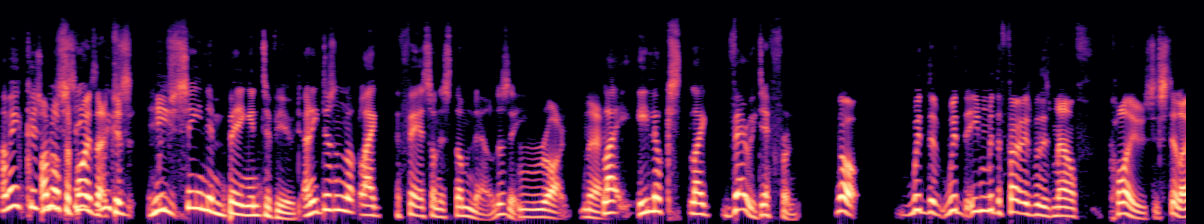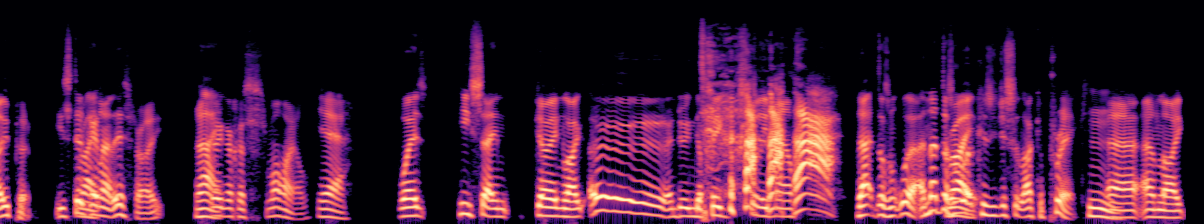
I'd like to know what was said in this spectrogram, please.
I mean, because I'm not surprised that, 'cause we've he- seen him being interviewed, and he doesn't look like the face on his thumbnail, does he? Right. No. Like he looks like very different. well, with the with even with the photos with his mouth closed, it's still open. He's still Right. going like this, right? Right. Doing like a smile. Yeah. Whereas he's saying going like oh and doing the big silly mouth. That doesn't work, and that doesn't work because you just look like a prick. Hmm. Uh, and like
